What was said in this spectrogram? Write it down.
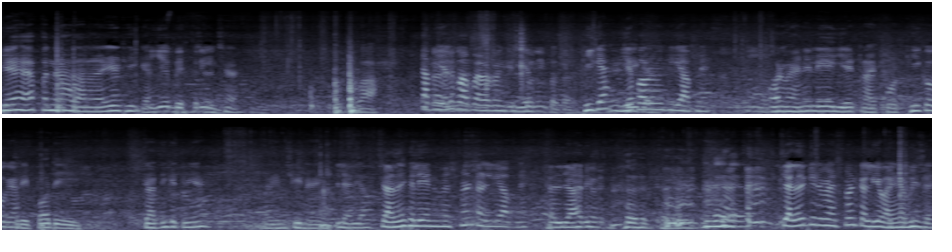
ये है पंद्रह हज़ार वाला ये ठीक है। ये बेहतरीन अच्छा। वाह। नहीं पता। ठीक है ये पावर बैंक किया आपने। और मैंने लिए ये ट्राईपोर्ट ठीक हो गया। त्रिपोदी चार्जिंग कितनी है? नाइन्टी नाइन ले लिया। चैनल के लिए इन्वेस्टमेंट कर लिया आपने। कल जा रहे हो। चैनल की इन्वेस्टमेंट कर लिया भाई ने अभी से।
